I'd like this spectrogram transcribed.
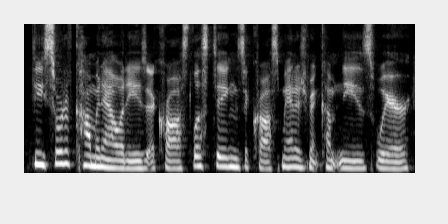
these sort of commonalities across listings, across management companies, where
